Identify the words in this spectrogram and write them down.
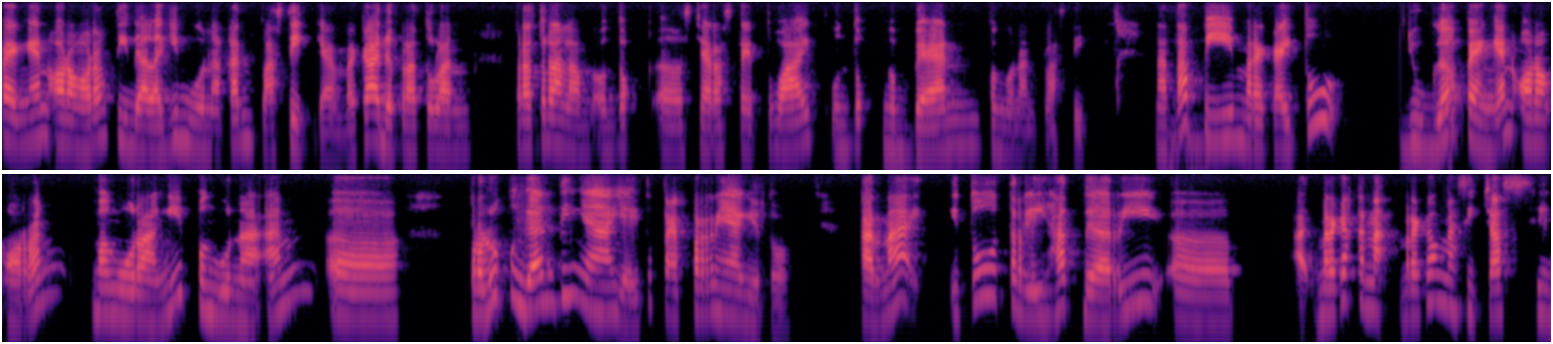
pengen orang-orang tidak lagi menggunakan plastik kan. Mereka ada peraturan peraturan lah untuk uh, secara statewide untuk ngeban penggunaan plastik. Nah, hmm. tapi mereka itu juga pengen orang-orang mengurangi penggunaan uh, produk penggantinya, yaitu papernya gitu. Karena itu terlihat dari uh, mereka kena mereka ngasih cas 5%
